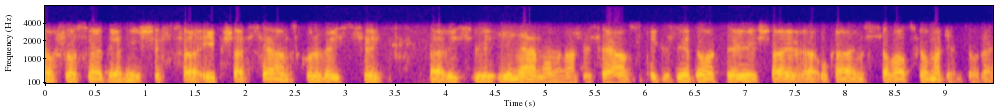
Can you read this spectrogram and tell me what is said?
jau šo svētdienu ir šis uh, īpašais seans, kur visi uh, visi ieņēmumi no šīs seanses tika ziedoti šai Ukrainas valsts filmu aģentūrai.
